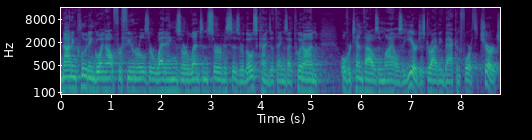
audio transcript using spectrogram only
not including going out for funerals or weddings or Lenten services or those kinds of things, I put on over 10,000 miles a year just driving back and forth to church.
